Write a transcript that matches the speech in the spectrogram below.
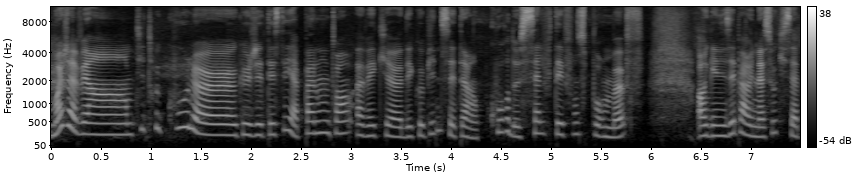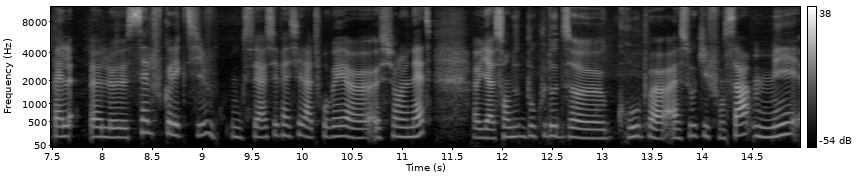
Moi, j'avais un petit truc cool euh, que j'ai testé il y a pas longtemps avec euh, des copines. C'était un cours de self-défense pour meufs organisé par une asso qui s'appelle euh, le Self Collective. Donc, c'est assez facile à trouver euh, sur le net. Euh, Il y a sans doute beaucoup d'autres groupes assos qui font ça, mais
